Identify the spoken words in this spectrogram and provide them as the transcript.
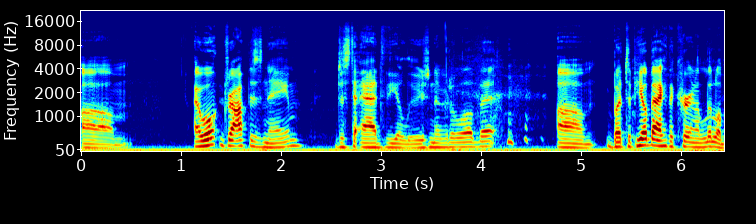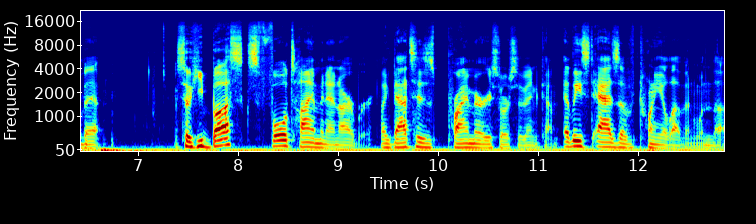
Um i won't drop his name just to add to the illusion of it a little bit. Um but to peel back the curtain a little bit so he busks full time in Ann Arbor. Like that's his primary source of income, at least as of 2011 when the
